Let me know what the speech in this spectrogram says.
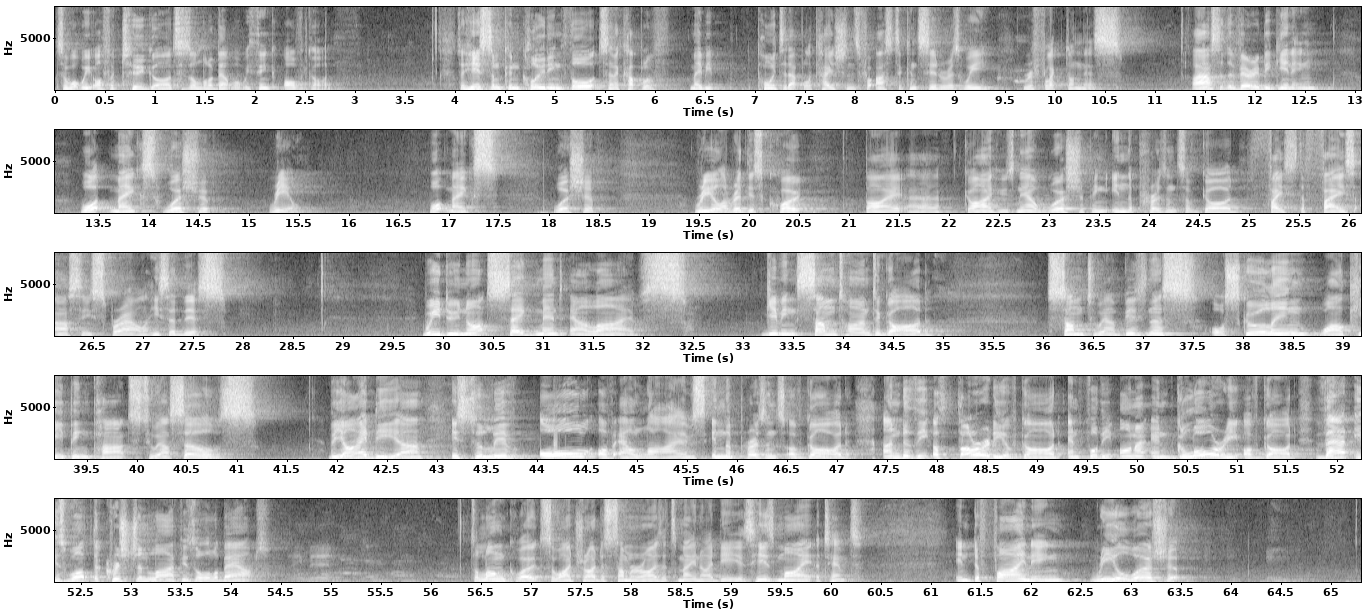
So, what we offer to God says a lot about what we think of God. So, here's some concluding thoughts and a couple of maybe pointed applications for us to consider as we reflect on this. I asked at the very beginning, what makes worship real? What makes worship real? I read this quote by a guy who's now worshipping in the presence of God face to face, R.C. Sproul. He said this We do not segment our lives, giving some time to God, some to our business or schooling, while keeping parts to ourselves. The idea is to live all of our lives in the presence of God, under the authority of God, and for the honor and glory of God. That is what the Christian life is all about. Amen. It's a long quote, so I tried to summarize its main ideas. Here's my attempt in defining real worship.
